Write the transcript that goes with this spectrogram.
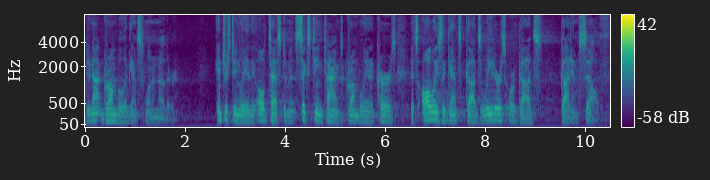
Do not grumble against one another. Interestingly, in the Old Testament, 16 times grumbling occurs. It's always against God's leaders or God's God Himself.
